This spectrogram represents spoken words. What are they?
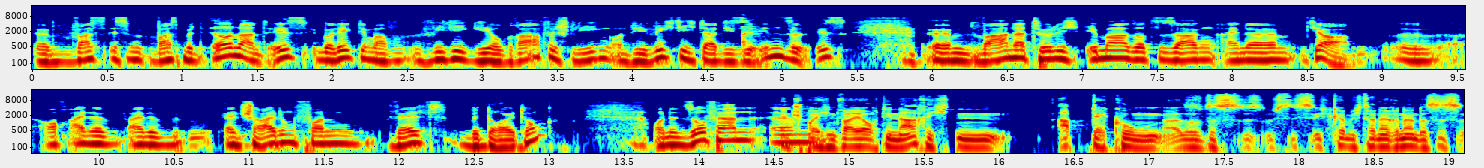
äh, was ist, was mit Irland ist, überleg dir mal, wie die geografisch liegen und wie wichtig da diese Insel ist, ähm, war natürlich immer sozusagen eine, ja, äh, auch eine, eine Entscheidung von Weltbedeutung. Und insofern. Ähm, Entsprechend war ja auch die Nachrichten Abdeckung. Also das, ich kann mich daran erinnern, dass es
